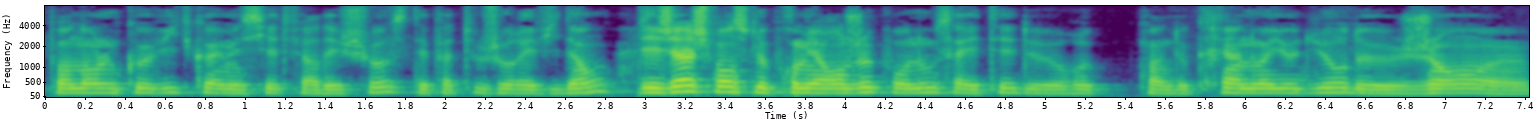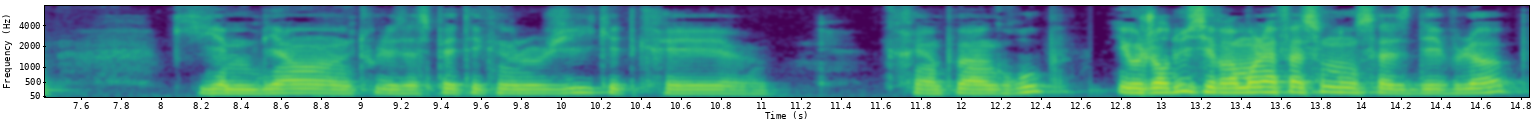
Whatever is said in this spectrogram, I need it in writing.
pendant le Covid quand même essayé de faire des choses, c'était pas toujours évident. Déjà, je pense le premier enjeu pour nous ça a été de enfin, de créer un noyau dur de gens qui aiment bien tous les aspects technologiques et de créer créer un peu un groupe. Et aujourd'hui, c'est vraiment la façon dont ça se développe,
